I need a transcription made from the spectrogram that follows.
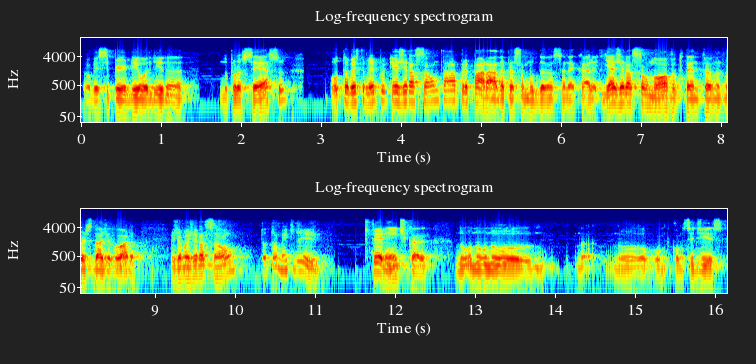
talvez se perdeu ali na, no processo, ou talvez também porque a geração não estava preparada para essa mudança, né, cara? E a geração nova que está entrando na universidade agora, já é uma geração totalmente de, diferente, cara, no, no, no, no, como se diz,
